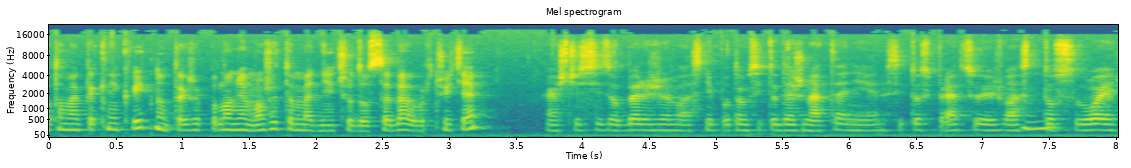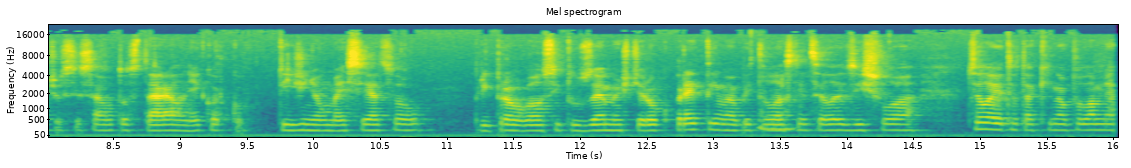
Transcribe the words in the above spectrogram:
potom aj pekne kvitnú, takže podľa mňa môže to mať niečo do seba určite. A ešte si zober, že vlastne potom si to dáš na tanier, si to spracuješ vlastne mm. to svoje, čo si sa o to staral niekoľko týždňov, mesiacov. Pripravoval si tú zem ešte rok predtým, aby to mm. vlastne celé vzýšlo a celé je to taký, no podľa mňa,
